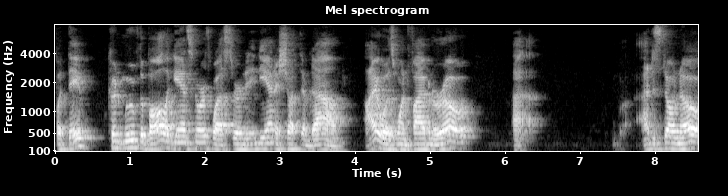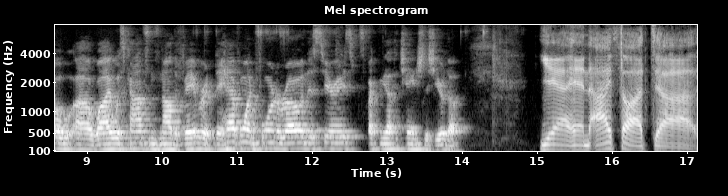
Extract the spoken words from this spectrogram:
but they couldn't move the ball against Northwestern. Indiana shut them down. Iowa's won five in a row. Uh, I just don't know uh, why Wisconsin's now the favorite. They have won four in a row in this series. Expecting that to change this year, though. Yeah, and I thought uh,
